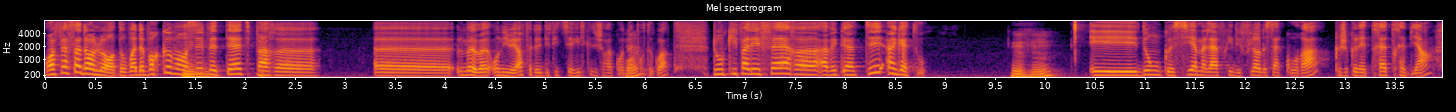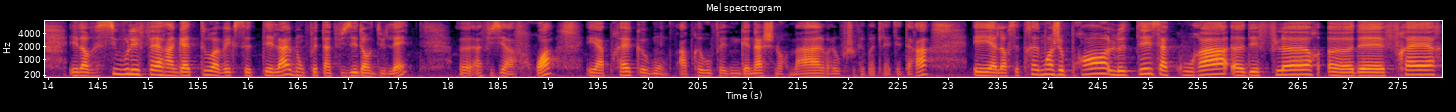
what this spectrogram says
on va faire ça dans l'ordre. On va d'abord commencer Mhm. peut-être par... ben, on y va, on fait le défi de Cyril, que je raconte Ouais. n'importe quoi. Donc il fallait faire avec un thé un gâteau. Mhm. Et donc, Siam, elle a pris du fleur de Sakura, que je connais très très bien. Et alors, si vous voulez faire un gâteau avec ce thé-là, donc faites infuser dans du lait, euh, infuser à froid. Et après, que, bon, après vous faites une ganache normale, voilà, vous chauffez votre lait, etc. Et alors, c'est très. Moi, je prends le thé Sakura euh, des fleurs euh, des frères,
